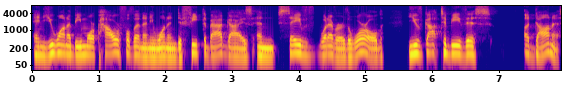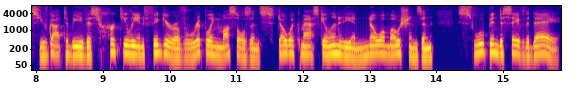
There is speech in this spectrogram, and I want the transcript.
and you want to be more powerful than anyone and defeat the bad guys and save whatever the world you've got to be this Adonis. You've got to be this Herculean figure of rippling muscles and stoic masculinity and no emotions and swoop in to save the day.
